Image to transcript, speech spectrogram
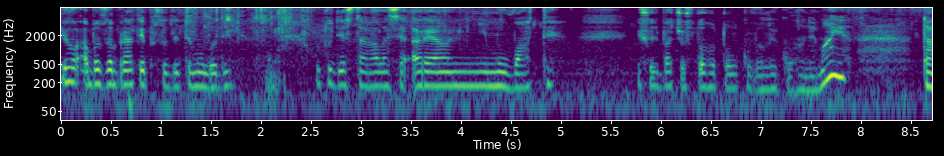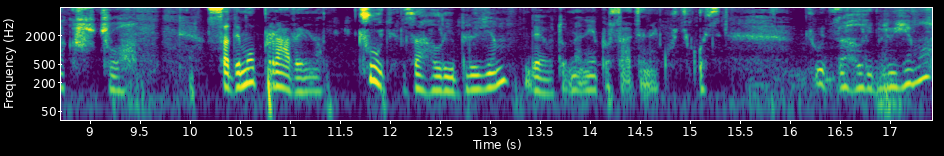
Його або забрати і посадити молодий. Отут я старалася реанімувати. І щось бачу, з того толку великого немає. Так що садимо правильно. Чуть заглиблюємо. Де от у мене є посаджений кущик? Ось. Чуть заглиблюємо.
